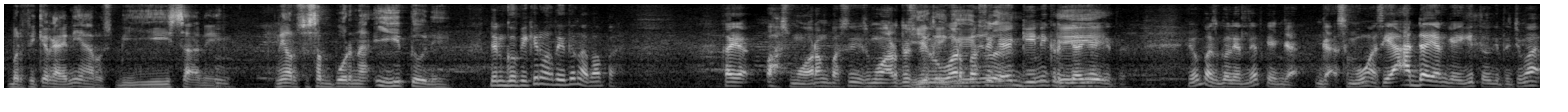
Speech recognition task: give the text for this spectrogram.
berpikir kayak ini harus bisa nih. Ini harus sesempurna itu nih. Dan gue pikir waktu itu nggak apa-apa. Kayak, wah semua orang pasti, semua artis Iya, di kayak luar gini pasti lah. kayak gini kerjanya Iya. gitu. Cuma pas gue lihat-lihat kayak nggak nggak semua sih. Ada yang kayak gitu gitu. Cuma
